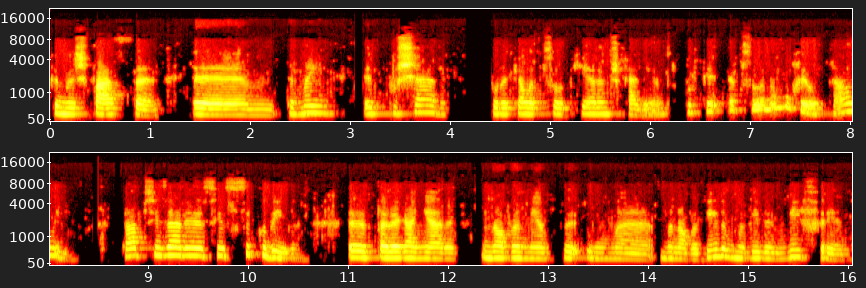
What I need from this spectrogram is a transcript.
que nos faça uh, também uh, puxar por aquela pessoa que éramos cá dentro, porque a pessoa não morreu, está ali. Está a precisar é ser sacudida uh, para ganhar novamente uma, uma nova vida, uma vida diferente.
